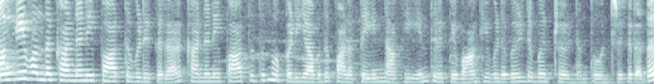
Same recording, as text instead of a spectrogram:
அங்கே வந்த கண்ணனை பார்த்து விடுகிறார். கண்ணனை பார்த்ததும் எப்படியாவது பணத்தையும் நகையும் திருப்பி வாங்கிவிட வேண்டும் என்ற எண்ணம் தோன்றுகிறது.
